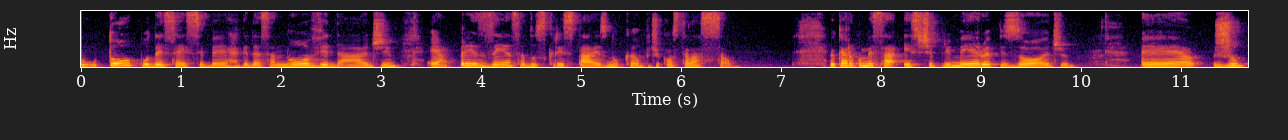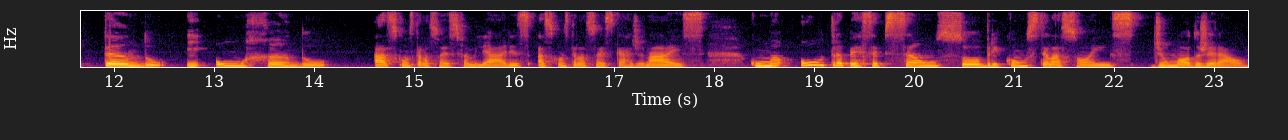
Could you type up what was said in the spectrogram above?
o topo desse iceberg, dessa novidade, é a presença dos cristais no campo de constelação. Eu quero começar este primeiro episódio é, juntando e honrando as constelações familiares, as constelações cardinais, com uma outra percepção sobre constelações de um modo geral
